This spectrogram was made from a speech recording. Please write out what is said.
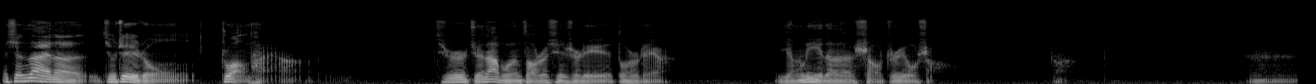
那现在呢，就这种状态啊，其实绝大部分造车新势力都是这样，盈利的少之又少，啊，嗯，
